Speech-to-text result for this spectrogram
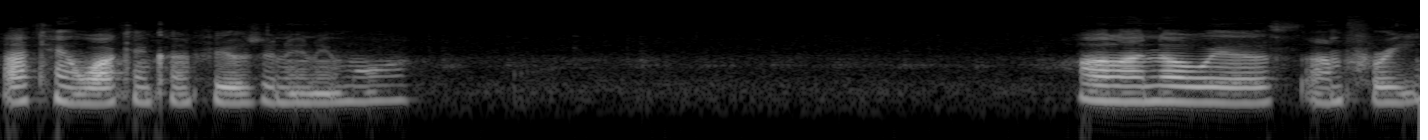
I can't walk in confusion anymore. All I know is I'm free.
